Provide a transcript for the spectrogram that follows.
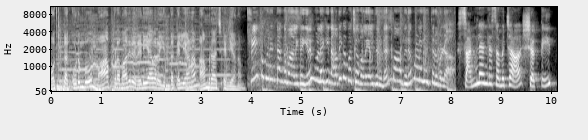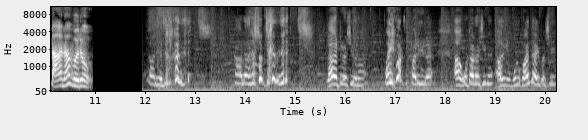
மொத்த குடும்பமும் மாப்பிள மாதிரி ரெடியாகிற இந்த கல்யாணம் ராம்ராஜ் கல்யாணம். ஸ்ரீகுமரன் தங்க மாளிகையில் உலகின் அதிகபட்ச வளையல்களுடன் மாபெரும் வளையல் திருவிழா. சன்லேண்ட்ல சமைச்சா சக்தி தானா வரும். நாலாயிரம் சொத்துக்குது லேட்டர் வச்சுக்கிறோம் பையன் படிக்கல. அது விட்டாட வச்சுக்கணும் அதுக்கு மூணு குழந்தை ஆகி போச்சு.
